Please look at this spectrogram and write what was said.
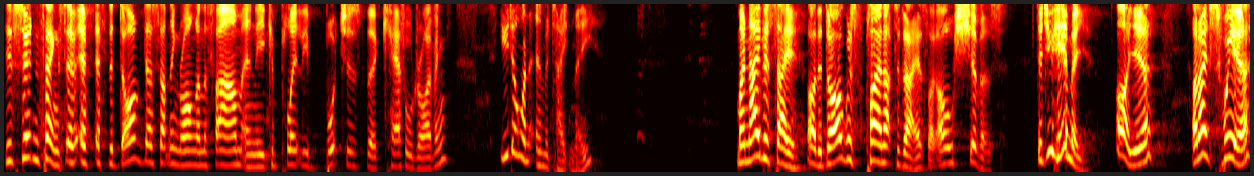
There's certain things. If, if the dog does something wrong on the farm and he completely butchers the cattle driving, you don't want to imitate me. My neighbours say, Oh, the dog was playing up today. It's like, Oh, shivers. Did you hear me? Oh, yeah. I don't swear,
